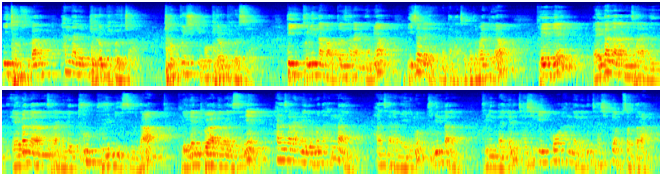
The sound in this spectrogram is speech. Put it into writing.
이 적수가 한나를 괴롭히고 있죠. 격분시키고 괴롭히고 있어요. 근데 이 분인나가 어떤 사람이냐면 2절에 한번 다 같이 보도록 할게요. 그에게 엘가나라는 사람이 엘가나라는 사람에게 두 부인이 있습니다. 그에겐 두 아내가 있으니 한 사람의 이름은 한나요. 한 사람의 이름은 분인나라. 분인나에게는 자식이 있고 한나에게는 자식이 없었더라.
